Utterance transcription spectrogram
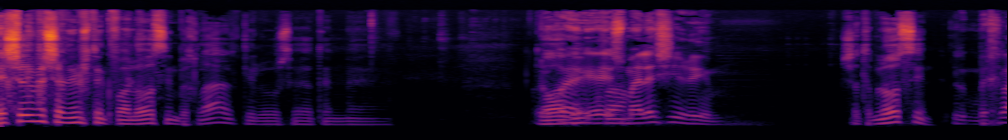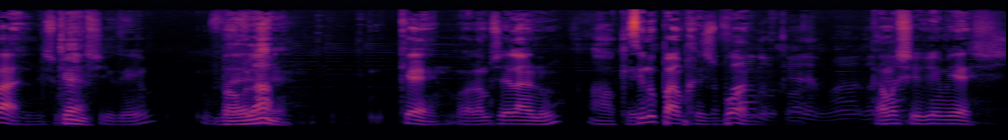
יש שירים ישנים שאתם כבר לא עושים בכלל? כאילו שאתם... אה, לא אוהבים יש כבר? מלא שירים. שאתם לא עושים. בכלל, יש כן. מלא שירים. ו- בעולם? כן, בעולם שלנו. אה, אוקיי. עשינו פעם חשבון, כן, מה- כמה שירים יש.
